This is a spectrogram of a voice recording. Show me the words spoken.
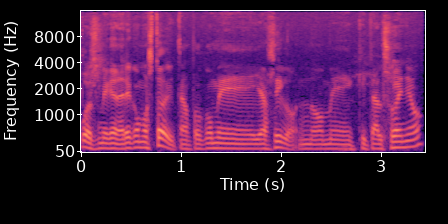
pues me quedaré como estoy. Tampoco me, ya os digo, no me quita el sueño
